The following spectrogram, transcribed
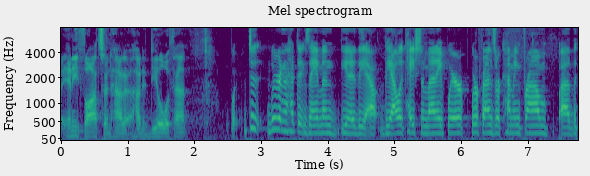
Any thoughts on how to how to deal with that? We're going to have to examine, you know, the the allocation of money, where where funds are coming from, uh, the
